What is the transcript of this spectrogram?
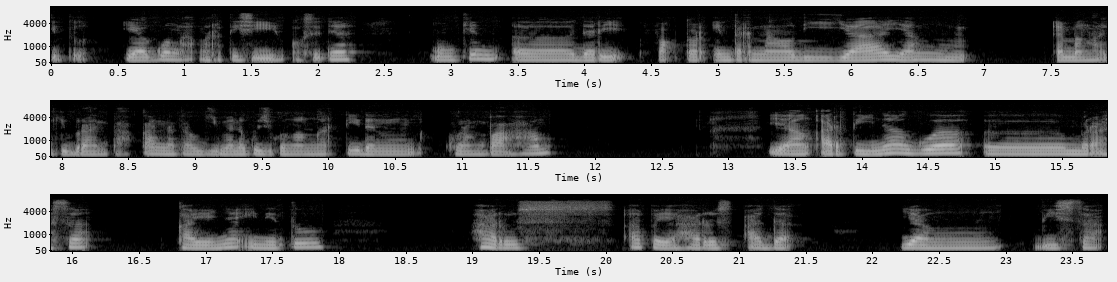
gitu. Ya gue nggak ngerti sih. Maksudnya mungkin uh, dari faktor internal dia yang emang lagi berantakan atau gimana gue juga nggak ngerti dan kurang paham. Yang artinya gue e, merasa kayaknya ini tuh harus apa ya harus ada yang bisa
